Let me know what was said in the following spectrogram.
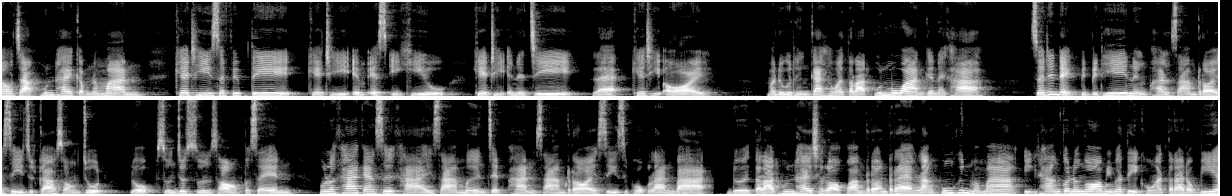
นอกจากหุ้นไทยกับน้ำมัน KT Set 50 KT MSEQ KT Energy และ KT Oil มาดูกันถึงการเคลื่อนไหวตลาดหุ้นเมื่อวานกันนะคะเซ็นดินเด็กปิดไปที่ 1,304.92 จุด ลบ 0.02%มูลค่าการซื้อขาย 37,346 ล้านบาท โดยตลาดหุ้นไทยชะลอความร้อนแรงหลังพุ่งขึ้นมามาก อีกทั้งกรงงมีมติคงอัตราดอกเบี้ย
